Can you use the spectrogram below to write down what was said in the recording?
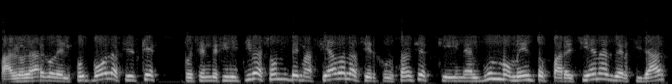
a lo largo del fútbol. Así es que, pues en definitiva, son demasiadas las circunstancias que en algún momento parecían adversidad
